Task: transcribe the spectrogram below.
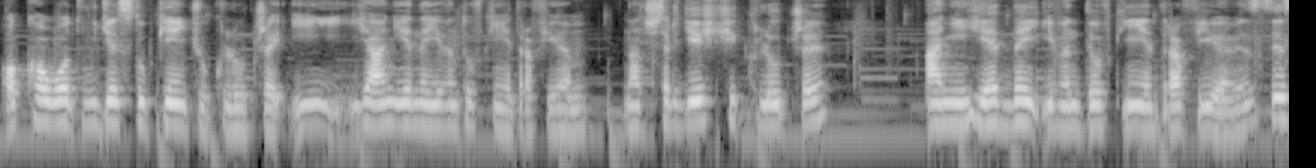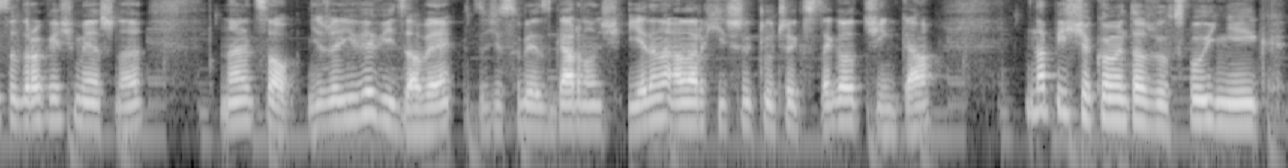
około 25 kluczy i ja jednej eventówki nie trafiłem. Na 40 kluczy ani jednej eventówki nie trafiłem, więc jest to trochę śmieszne. No ale co, jeżeli wy widzowie chcecie sobie zgarnąć jeden anarchiczny kluczyk z tego odcinka, napiszcie w komentarzu swój nick,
